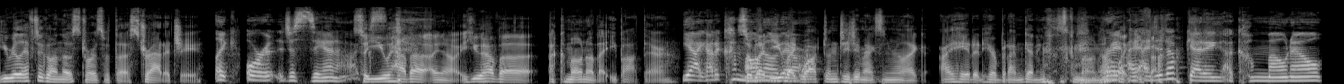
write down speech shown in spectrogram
You really have to go on those stores with a strategy. Like or just Xanax. So you have a I know you have a, a kimono that you bought there. yeah, I got a kimono. So what you like walked into TJ Maxx and you're like, I hate it here, but I'm getting this kimono. Right. Like, I ended up getting a kimono,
